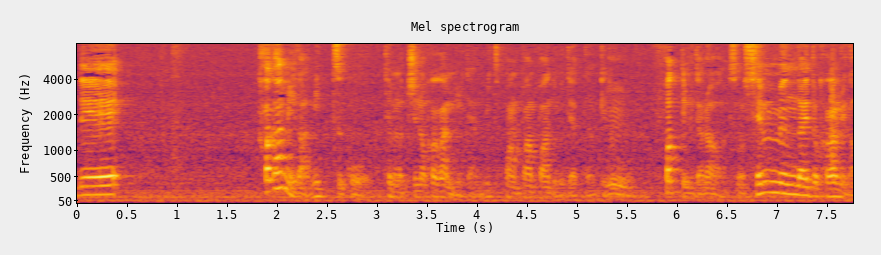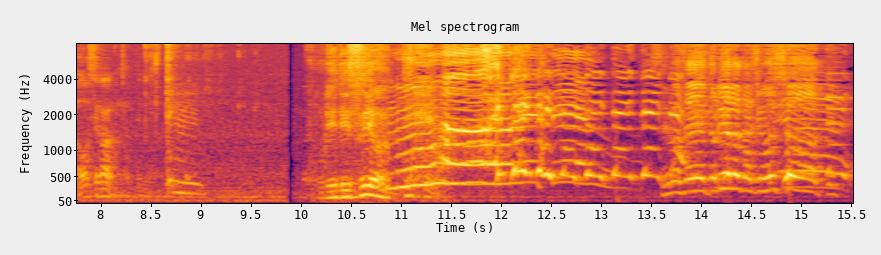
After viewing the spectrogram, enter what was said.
で鏡が3つこう手持ちの鏡みたいな3つパンパンパンって置いてあったんだけど、うん。パッて見たらその洗面台と鏡が合わせ鏡になってるのうん。これですやん。あー痛い痛い痛い痛い痛いすいません鳥肌立ちましたって。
